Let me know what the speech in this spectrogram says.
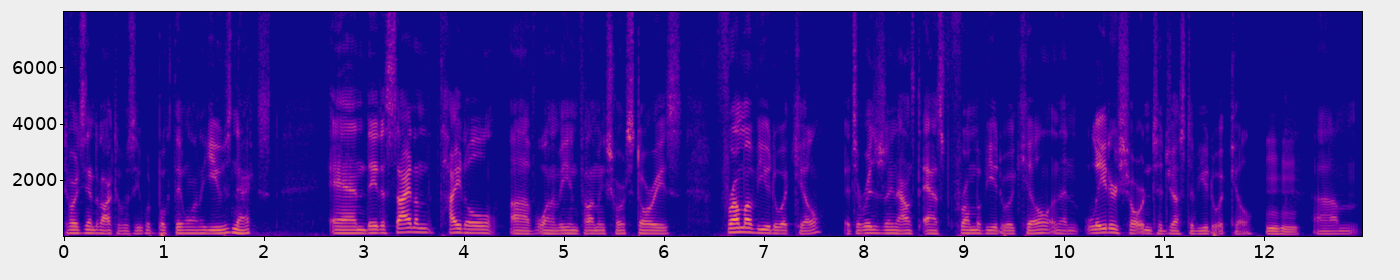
towards the end of Octopussy, what book they want to use next, and they decide on the title of one of Ian Fleming's short stories, "From a View to a Kill." It's originally announced as "From a View to a Kill," and then later shortened to just "A View to a Kill." Mm-hmm. Um,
